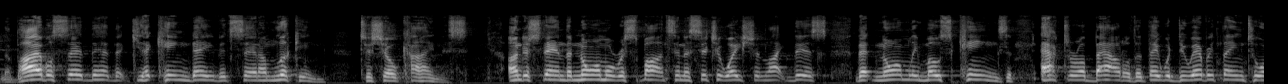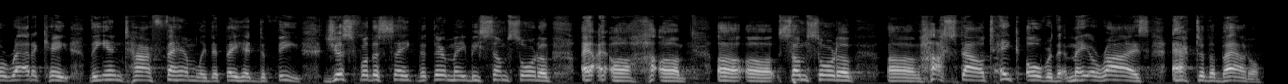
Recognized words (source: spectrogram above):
The Bible said that, that King David said, I'm looking to show kindness. Understand the normal response in a situation like this that normally most kings, after a battle, that they would do everything to eradicate the entire family that they had defeated, just for the sake that there may be some sort of uh, uh, uh, some sort of um, hostile takeover that may arise after the battle.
